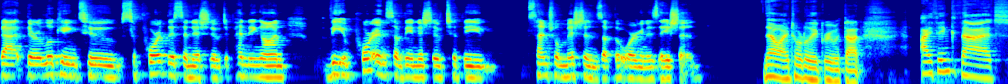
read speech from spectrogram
that they're looking to support this initiative depending on the importance of the initiative to the central missions of the organization. No, I totally agree with that. I think that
